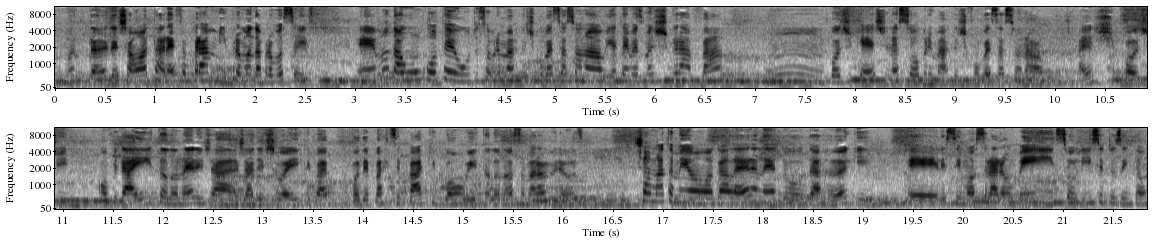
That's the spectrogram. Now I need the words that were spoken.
mandar- deixar uma tarefa pra mim pra mandar pra vocês. É mandar algum conteúdo sobre marketing conversacional e até mesmo a gente gravar um podcast, né, sobre marketing conversacional. Aí a gente pode convidar Ítalo, né? Ele já, já deixou aí que vai poder participar. Que bom, Ítalo, nossa, maravilhoso. Chamar também a galera, né, do, da Hug. É, eles se mostraram bem solícitos, então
